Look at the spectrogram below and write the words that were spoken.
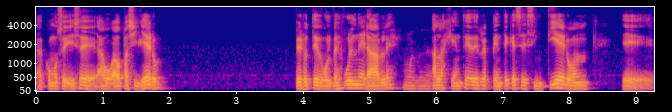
ah, como se dice, abogado pasillero, pero te volvés vulnerable Muy a la gente de repente que se sintieron, eh,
